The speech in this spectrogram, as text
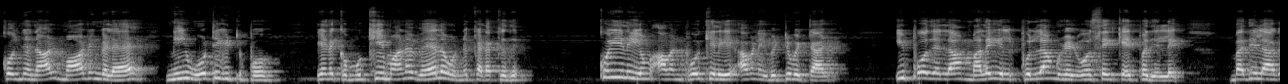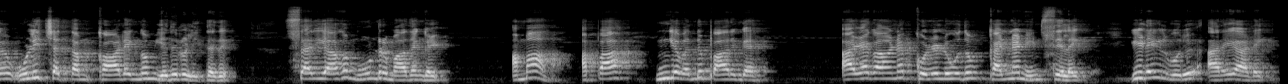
கொஞ்ச நாள் மாடுங்களை நீ ஓட்டிக்கிட்டு போ. எனக்கு முக்கியமான வேலை ஒன்று கிடக்குது. குயிலியும் அவன் போக்கிலே அவனை விட்டுவிட்டாள். இப்போதெல்லாம் மலையில் புல்லாங்குழல் ஓசை கேட்பதில்லை. பதிலாக உளிச்சத்தம் காடெங்கும் எதிரொலித்தது. சரியாக மூன்று மாதங்கள். அம்மா அப்பா இங்கே வந்து பாருங்க. அழகான குழலூதும் கண்ணனின் சிலை. இடையில் ஒரு அரையாடை.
